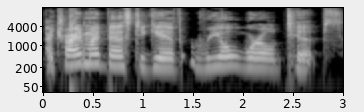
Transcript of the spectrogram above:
I tried my best to give real world tips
